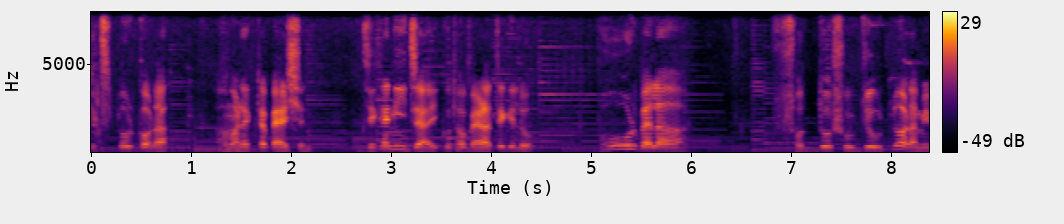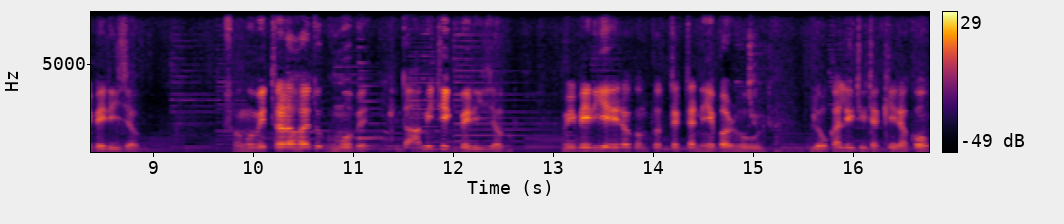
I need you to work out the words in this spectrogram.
এক্সপ্লোর করা আমার একটা প্যাশন যেখানেই যাই, কোথাও বেড়াতে গেলেও ভোরবেলা সদ্য সূর্য উঠল আর আমি বেরিয়ে যাব। সঙ্গমিত্রারা হয়তো ঘুমোবে, কিন্তু আমি ঠিক বেরিয়ে যাব। আমি বেরিয়ে এরকম প্রত্যেকটা নেবারহুড লোকালিটিটা কীরকম,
